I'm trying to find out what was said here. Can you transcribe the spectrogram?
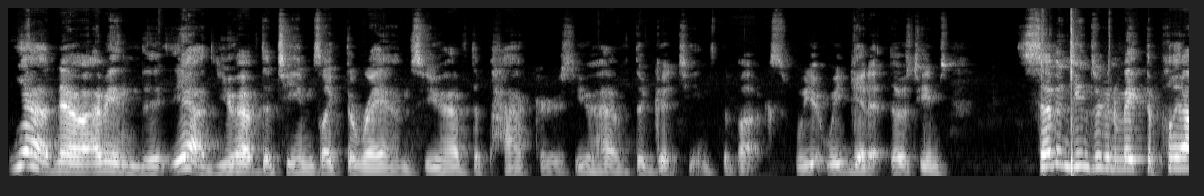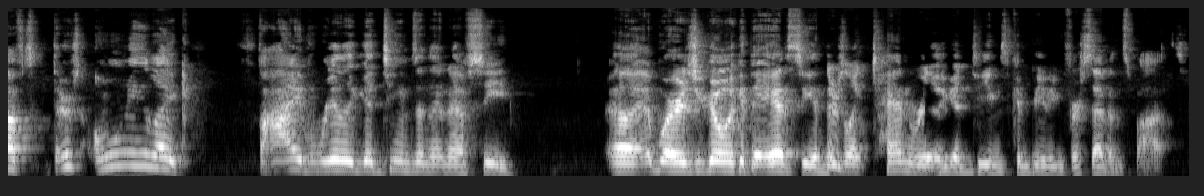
Yeah, no, I mean, yeah, you have the teams like the Rams, you have the Packers, you have the good teams, the Bucs. We we get it. Those teams, seven teams are going to make the playoffs. There's only like five really good teams in the NFC. Uh, whereas you go look at the AFC and there's like ten really good teams competing for seven spots.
